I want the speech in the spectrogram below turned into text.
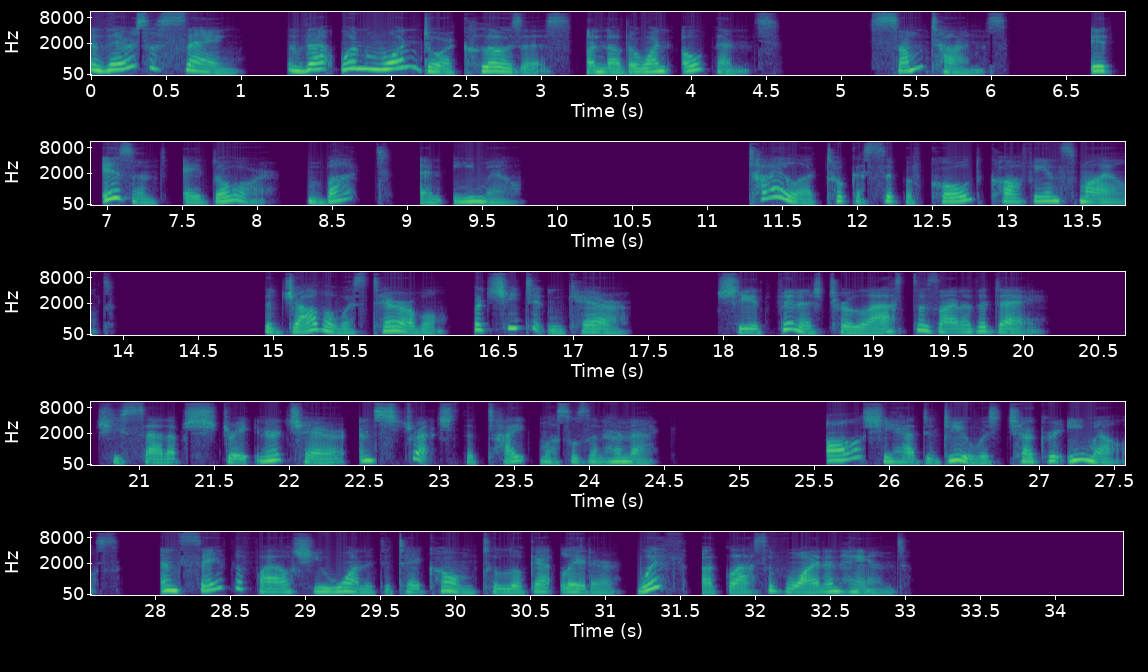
There's a saying that when one door closes, another one opens. Sometimes it isn't a door, but an email. Tyla took a sip of cold coffee and smiled. The Java was terrible, but she didn't care. She had finished her last design of the day. She sat up straight in her chair and stretched the tight muscles in her neck. All she had to do was check her emails and save the file she wanted to take home to look at later, with a glass of wine in hand.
